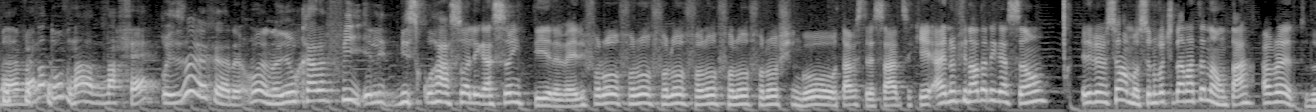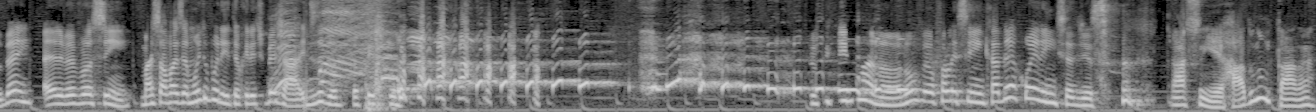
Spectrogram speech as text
É, vai na dúvida, na, na fé. Pois é, cara. Mano, e o cara, fi, ele me escorraçou a ligação inteira, velho. Ele falou, falou, falou, falou, falou, falou, xingou, tava estressado, isso aqui. Aí no final da ligação, ele veio assim: Ó, moço, eu não vou te dar nota, não, tá? Aí eu falei, tudo bem? Aí ele veio e falou assim: Mas sua voz é muito bonita, eu queria te beijar. E desligou. Eu fiquei tipo. Eu fiquei, mano, eu, não, eu falei assim, cadê a coerência disso? Ah, sim, errado não tá, né?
